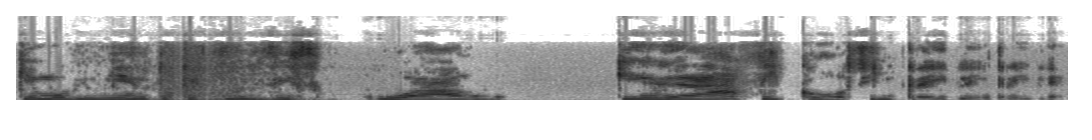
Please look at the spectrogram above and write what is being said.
qué movimiento, qué fluidez, wow, qué gráficos, increíble, increíble.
